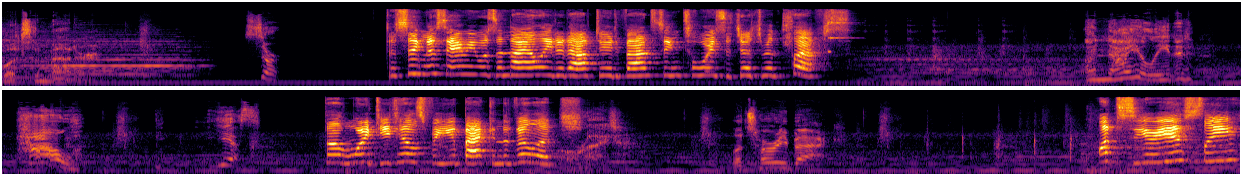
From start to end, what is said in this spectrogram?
What's the matter? Sir. The Cygnus army was annihilated after advancing towards the Judgment Cliffs. Annihilated? How? Yes. But more details for you back in the village. All right. Let's hurry back. What, seriously?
